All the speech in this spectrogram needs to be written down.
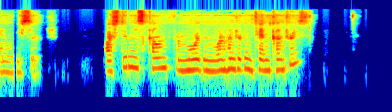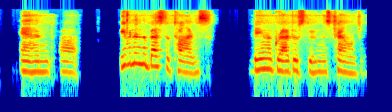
and research. Our students come from more than 110 countries. And uh, even in the best of times, being a graduate student is challenging.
